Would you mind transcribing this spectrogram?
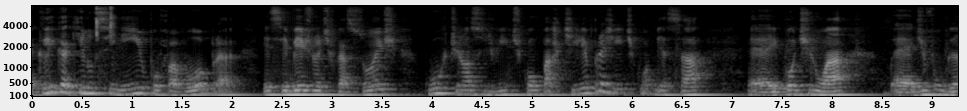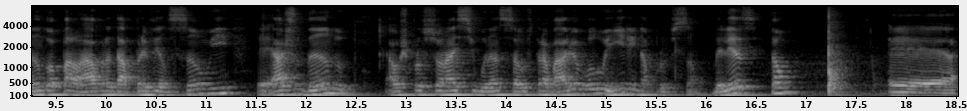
clica aqui no sininho, por favor, para receber as notificações, curte nossos vídeos, compartilha para a gente começar é, e continuar é, divulgando a palavra da prevenção e é, ajudando aos profissionais de segurança e saúde do trabalho a evoluírem na profissão, beleza? Então, é,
